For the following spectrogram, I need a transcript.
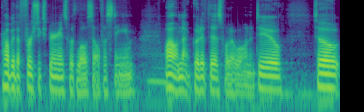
probably the first experience with low self-esteem. Wow, I'm not good at this. What do I want to do? So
